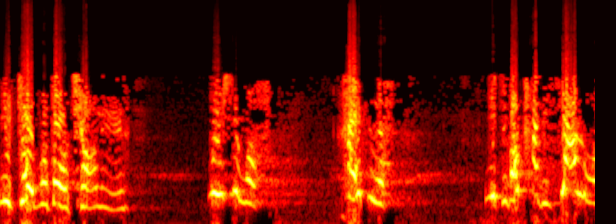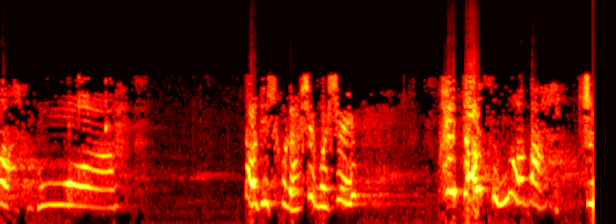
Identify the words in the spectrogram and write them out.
你找不到强林，为什么？孩子，你知道他的下落？我到底出了什么事？快告诉我吧！这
